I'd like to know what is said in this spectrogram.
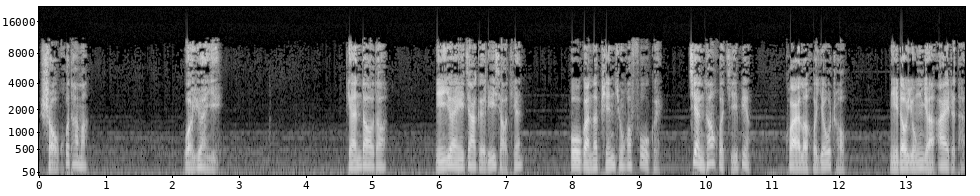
守护他吗？我愿意。甜豆豆，你愿意嫁给李小天？不管他贫穷或富贵，健康或疾病，快乐或忧愁，你都永远爱着他，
